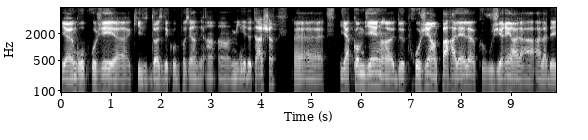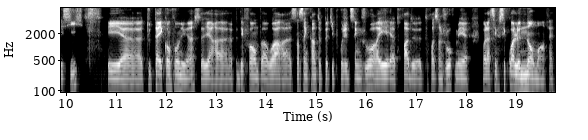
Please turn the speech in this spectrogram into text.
il y a un gros projet euh, qui doit se décomposer en, un millier de tâches. Euh, il y a combien euh, de projets en parallèle que vous gérez à la, à la DSI et toute taille confondue hein? C'est-à-dire, des fois, on peut avoir 150 petits projets de 5 jours et 3 de 300 jours. Mais voilà, c'est quoi le nombre en fait?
